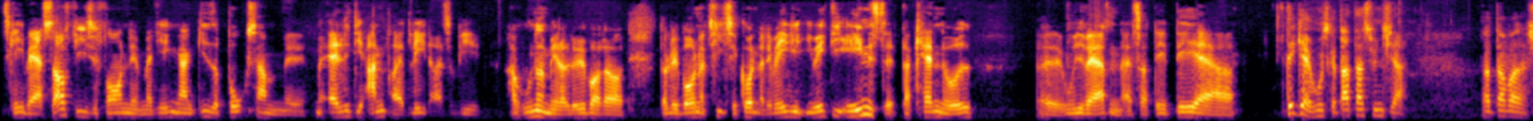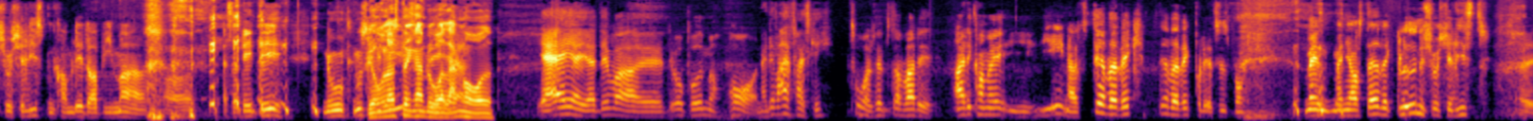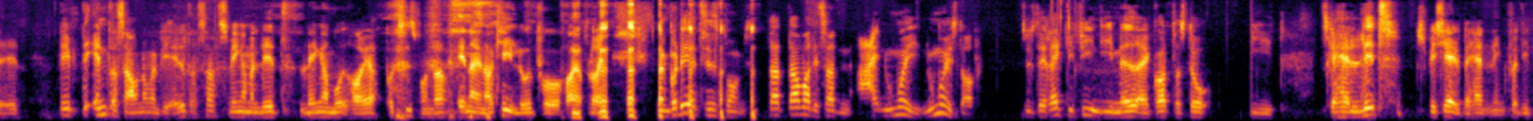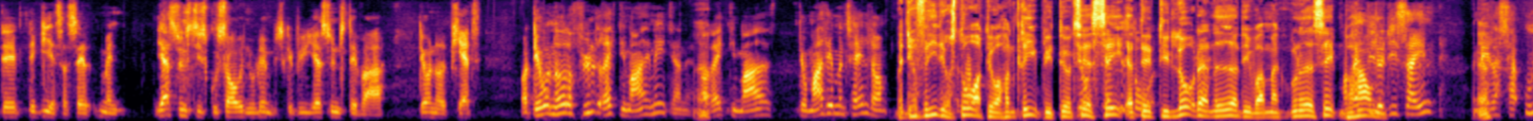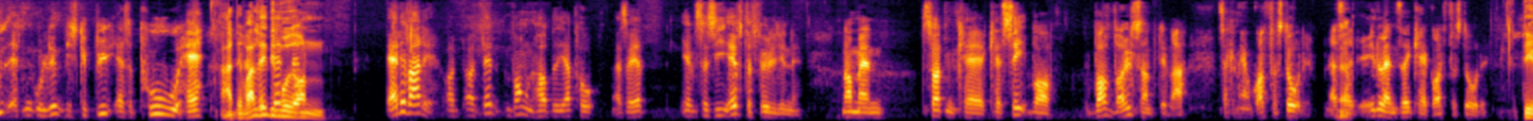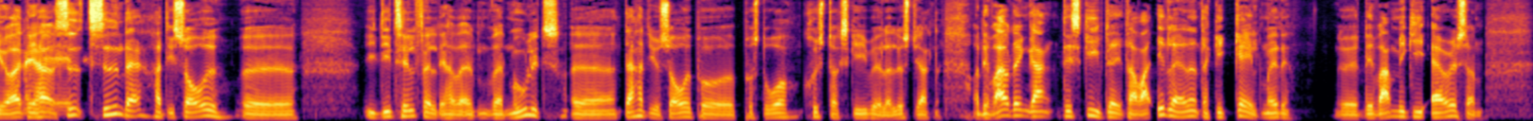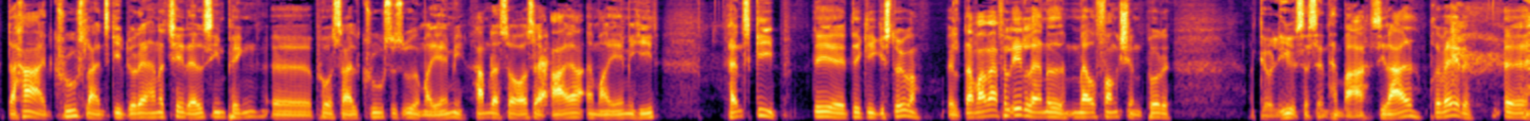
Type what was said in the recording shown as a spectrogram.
skal I være så fise fornemme, at I ikke engang gider bo sammen med, med alle de andre atleter? Altså, vi har 100 meter løbere, der, der løber under 10 sekunder. Det er jo ikke, I er jo ikke de eneste, der kan noget øh, ude i verden. Altså, det, det er... Det kan jeg huske, der, der synes jeg, der, der var socialisten kom lidt op i mig. Og, altså det, det, nu, nu skal det var også dengang, du var langhåret. Ja, ja, ja, det var, øh, det var både med hår. Nej, det var jeg faktisk ikke. 92, der var det. Nej, det kom af i, i 91. Det har været væk. Det har været væk på det her tidspunkt. Men, men jeg var stadigvæk glødende socialist. Øh, det, det ændrer sig når man bliver ældre. Så svinger man lidt længere mod højre. På et tidspunkt, der ender jeg nok helt ude på højre fløj. Men på det her tidspunkt, der, der var det sådan, ej, nu må I, nu må I stoppe. Jeg synes, det er rigtig fint, I er med, og jeg godt forstå, I skal have lidt specialbehandling, fordi det, det giver sig selv. Men jeg synes, de skulle sove i den olympiske by. Jeg synes, det var, det var noget pjat. Og det var noget, der fyldte rigtig meget i medierne. Ja. Og rigtig meget, det var meget det, man talte om. Men det var fordi, det var stort, altså, det var håndgribeligt. Det var det til var at se, at det, de lå dernede, og de var, man kunne gå ned og se dem og på havnen. Og de sig ind? Melder ja. sig ud af den olympiske by, altså puha. Ja, det var altså, lidt den, imod den, ånden. Ja, det var det. Og, og den vogn hoppede jeg på. Altså, jeg, jeg vil så sige efterfølgende, når man sådan kan, kan se, hvor, hvor voldsomt det var, så kan man jo godt forstå det. Altså ja. et eller andet sted kan jeg godt forstå det. Det er jo, Men, det har, øh, siden, siden da har de sovet... Øh, i de tilfælde, det har været, været muligt, øh, der har de jo sovet på, på store krydstogsskibe eller lystjagter. Og det var jo dengang, det skib, der, der var et eller andet, der gik galt med det. Øh, det var Mickey Arison, der har et cruise line skib. Det var der, han har tjent alle sine penge øh, på at sejle cruises ud af Miami. Ham, der så også er ejer af Miami Heat. Hans skib, det, det gik i stykker. Eller der var i hvert fald et eller andet malfunction på det. Og det var lige, så sendte han bare sit eget private. Øh,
